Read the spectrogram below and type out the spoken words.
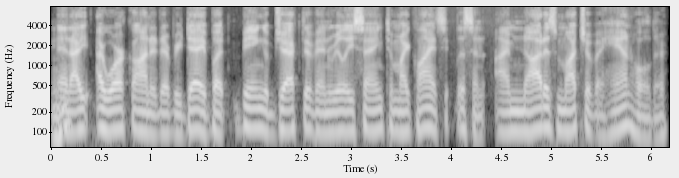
mm-hmm. and I, I work on it every day. But being objective and really saying to my clients, listen, I'm not as much of a handholder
